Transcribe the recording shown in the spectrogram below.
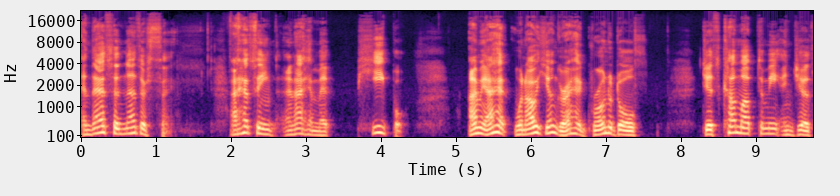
And that's another thing. I have seen, and I have met people. I mean, I had, when I was younger, I had grown adults just come up to me and just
